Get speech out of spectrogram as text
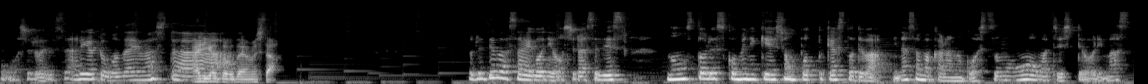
面白いです。ありがとうございました。ありがとうございました。それでは最後にお知らせです。ノンストレスコミュニケーションポッドキャストでは皆様からのご質問をお待ちしております。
